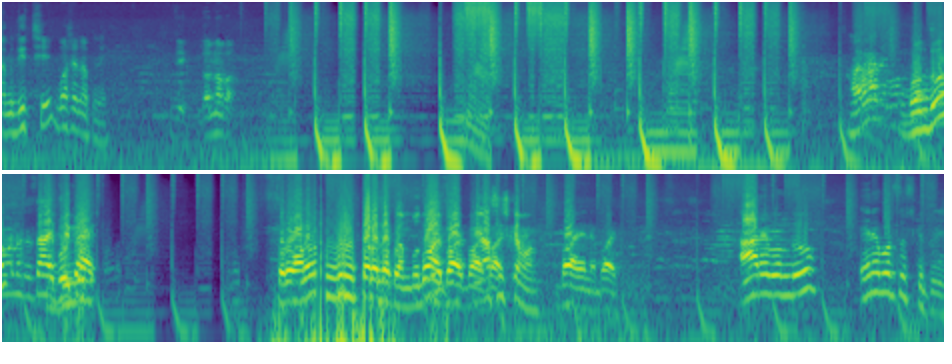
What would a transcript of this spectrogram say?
আমি দিচ্ছি বসেন আপনি। জি ধন্যবাদ। আরে বন্ধু তাই বই তোর অনেক দিন পরে দেখলাম বন্ধু। বয়, বয়, বয়, তুই কেমন? বয় এনে বয়। আরে বন্ধু এনে পড়ছিস কি তুই?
